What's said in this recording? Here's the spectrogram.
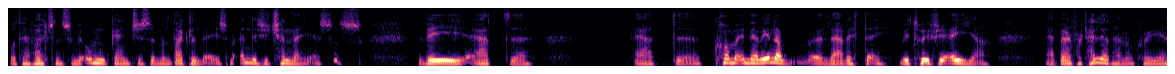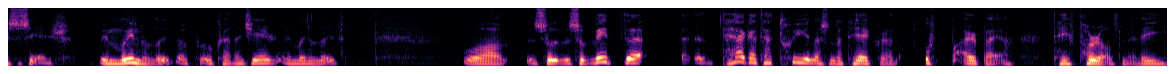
og til folk som er omganger som en daglig som enda ikke kjenner Jesus vi at at uh, komme inn i vina levet deg vi tog fri eia jeg bare forteller dem hva Jesus er i min liv og og hva han gjør i min liv og så, så vidt tega til tøyene som det teker at opparbeida til forholdene vi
